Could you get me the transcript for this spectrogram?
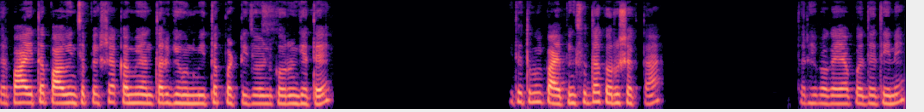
तर पहा इथं पाव इंचपेक्षा कमी अंतर घेऊन मी इथं पट्टी जॉईंट करून घेते. इथे तुम्ही पायपिंगसुद्धा करू शकता. तर हे बघा या पद्धतीने.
